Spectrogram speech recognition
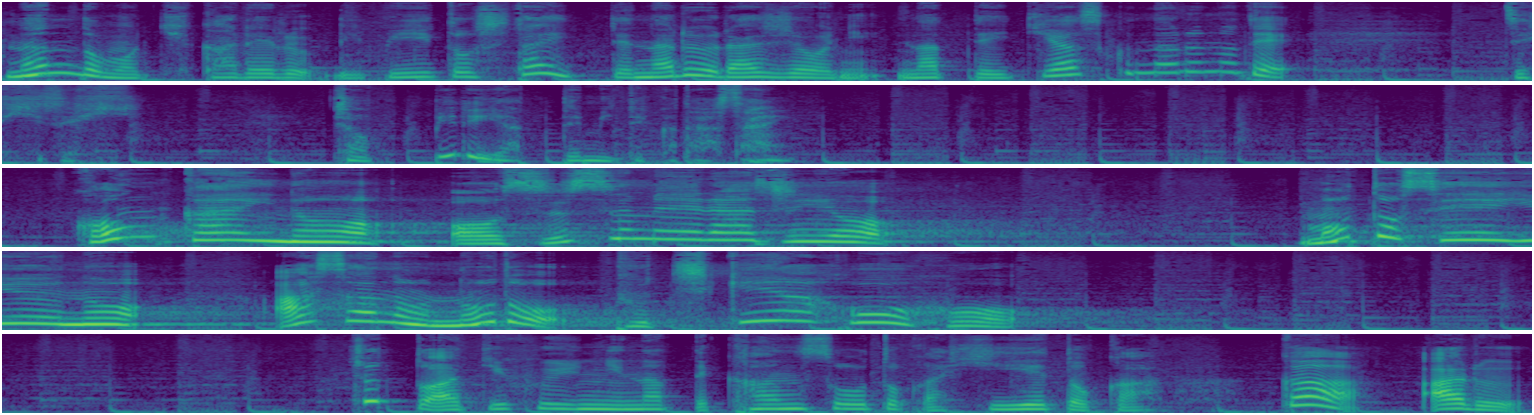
何度も聞かれるリピートしたいってなるラジオになっていきやすくなるのでぜひぜひちょっぴりやってみてください。今回のおすすめラジオ。元声優の朝の喉プチケア方法。ちょっと秋冬になって乾燥とか冷えとかがある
